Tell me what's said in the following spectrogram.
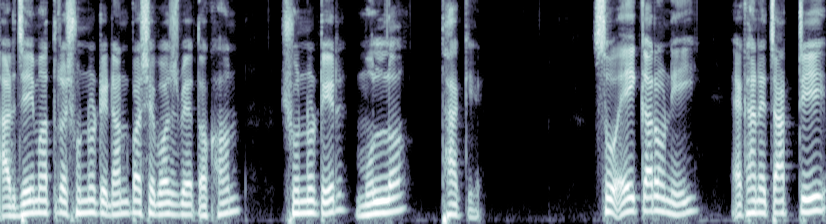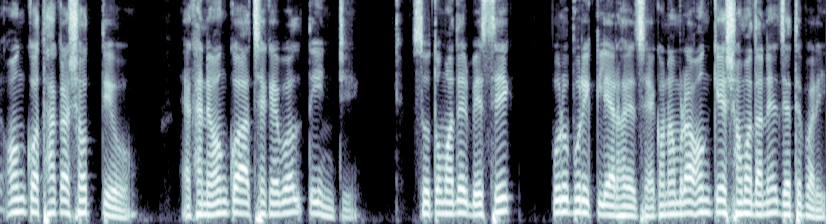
আর যেই মাত্র শূন্যটি ডান পাশে বসবে, তখন শূন্যটির মূল্য থাকে। সো এই কারণেই এখানে চারটি অঙ্ক থাকা সত্ত্বেও এখানে অঙ্ক আছে কেবল তিনটি। সো তোমাদের বেসিক পুরোপুরি ক্লিয়ার হয়েছে। এখন আমরা অঙ্কের সমাধানে যেতে পারি।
